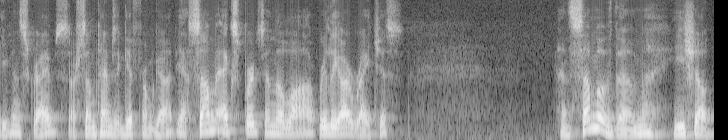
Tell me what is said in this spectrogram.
even scribes are sometimes a gift from God. Yeah, some experts in the law really are righteous. And some of them ye shall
